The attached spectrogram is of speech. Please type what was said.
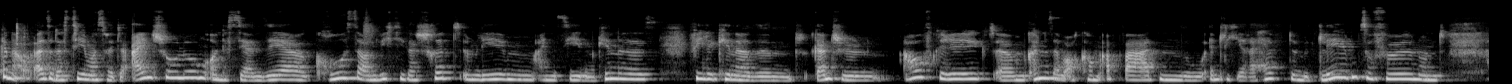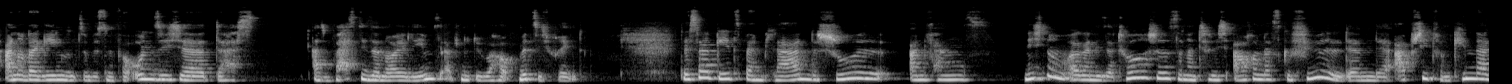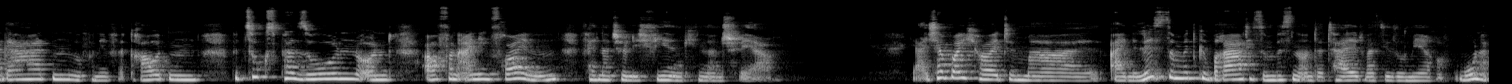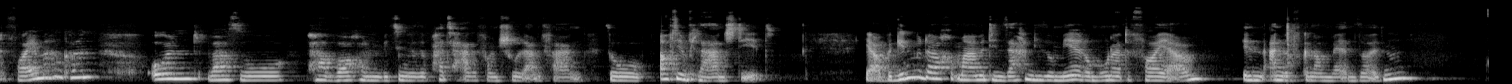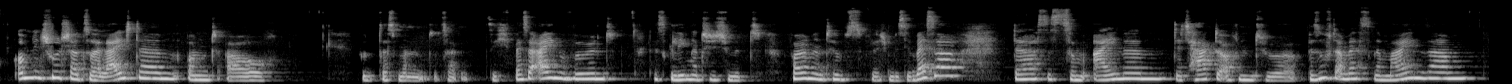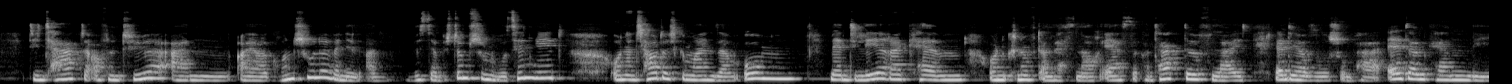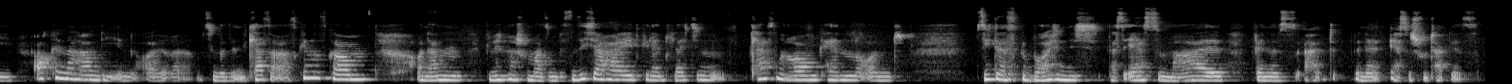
Genau, also das Thema ist heute Einschulung und ist ja ein sehr großer und wichtiger Schritt im Leben eines jeden Kindes. Viele Kinder sind ganz schön aufgeregt, ähm, können es aber auch kaum abwarten, so endlich ihre Hefte mit Leben zu füllen und andere dagegen sind so ein bisschen verunsichert, dass, also was dieser neue Lebensabschnitt überhaupt mit sich bringt. Deshalb geht es beim Plan des Schulanfangs nicht nur um organisatorisches, sondern natürlich auch um das Gefühl, denn der Abschied vom Kindergarten, so von den vertrauten Bezugspersonen und auch von einigen Freunden fällt natürlich vielen Kindern schwer. Ja, ich habe euch heute mal eine Liste mitgebracht, die so ein bisschen unterteilt, was ihr so mehrere Monate vorher machen könnt und was so ein paar Wochen bzw. ein paar Tage vom Schulanfang so auf dem Plan steht. Ja, beginnen wir doch mal mit den Sachen, die so mehrere Monate vorher in Angriff genommen werden sollten, um den Schulstart zu erleichtern und auch, so dass man sozusagen sich besser eingewöhnt. Das gelingt natürlich mit folgenden Tipps vielleicht ein bisschen besser. Das ist zum einen der Tag der offenen Tür. Besucht am besten gemeinsam den Tag der offenen Tür an eurer Grundschule, wenn ihr, also wisst ja bestimmt schon, wo es hingeht. Und dann schaut euch gemeinsam um, lernt die Lehrer kennen und knüpft am besten auch erste Kontakte. Vielleicht lernt ihr ja so schon ein paar Eltern kennen, die auch Kinder haben, die in eure, beziehungsweise in die Klasse eures Kindes kommen. Und dann gewinnt man schon mal so ein bisschen Sicherheit, lernt vielleicht den Klassenraum kennen und sieht das Gebäude nicht das erste Mal, wenn es halt, wenn der erste Schultag ist.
